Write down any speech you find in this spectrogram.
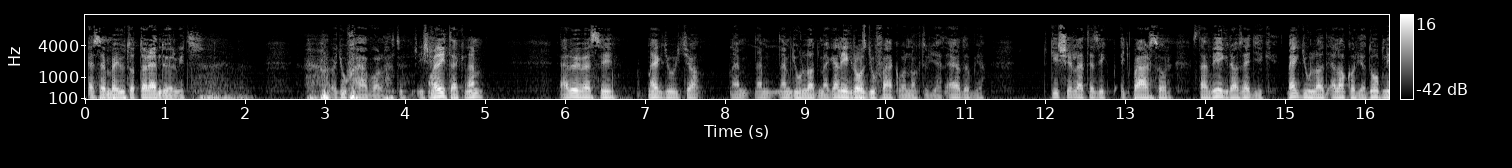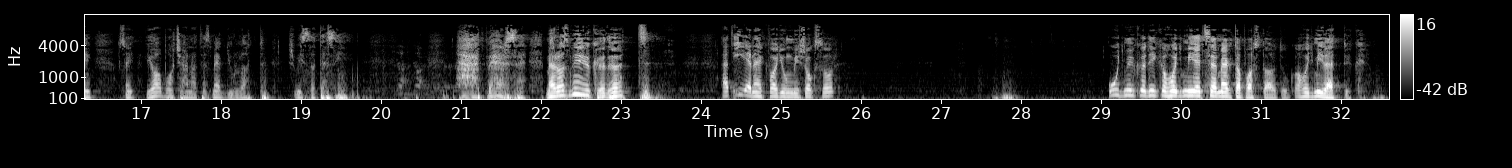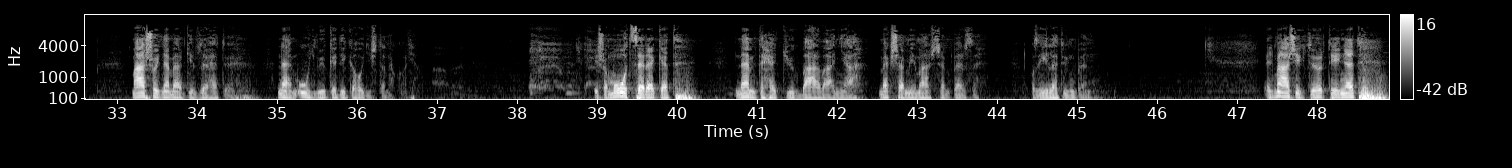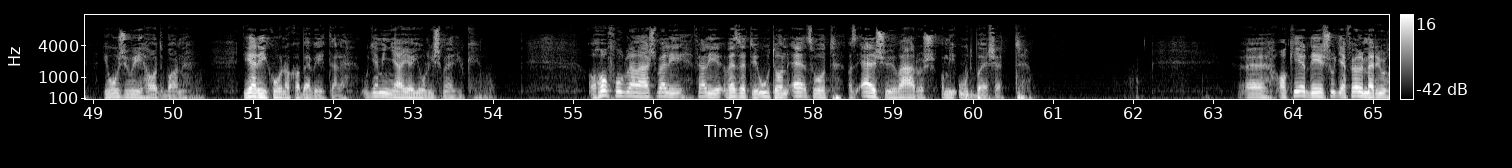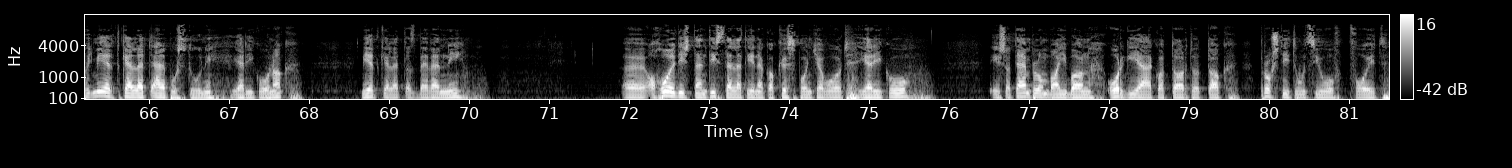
Eszembe jutott a rendőrvic. A gyufával. Ismeritek, nem? Előveszi, meggyújtja, nem, nem, nem gyullad meg. Elég rossz gyufák vannak, tudja, eldobja. Kísérletezik egy párszor, aztán végre az egyik meggyullad, el akarja dobni, azt mondja, ja, bocsánat, ez meggyulladt, és visszateszi. Hát persze, mert az működött. Hát ilyenek vagyunk mi sokszor. Úgy működik, ahogy mi egyszer megtapasztaltuk, ahogy mi vettük. Máshogy nem elképzelhető. Nem, úgy működik, ahogy Isten akarja. És a módszereket nem tehetjük bálványá, meg semmi más sem persze az életünkben. Egy másik történet Józsué 6-ban, Jerikónak a bevétele. Ugye mindnyáján jól ismerjük. A honfoglalás felé, felé vezető úton ez volt az első város, ami útba esett. A kérdés ugye fölmerül, hogy miért kellett elpusztulni Jerikónak, miért kellett azt bevenni. A holdisten tiszteletének a központja volt Jerikó, és a templombaiban orgiákat tartottak, prostitúció folyt,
